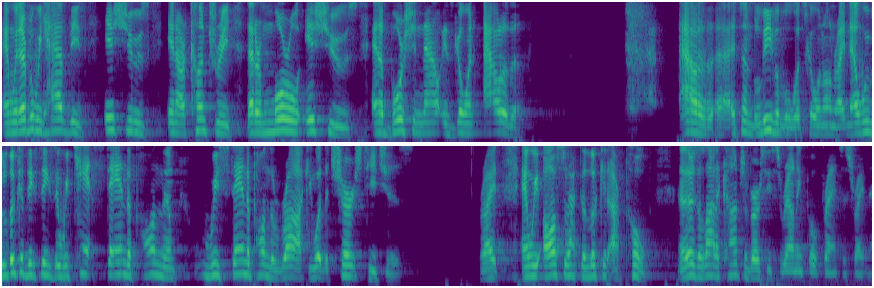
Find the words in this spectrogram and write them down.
And whenever we have these issues in our country that are moral issues, and abortion now is going out of the out of, uh, it's unbelievable what's going on right now. When we look at these things that we can't stand upon them, we stand upon the rock and what the church teaches, right? And we also have to look at our Pope. Now, there's a lot of controversy surrounding Pope Francis right now.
